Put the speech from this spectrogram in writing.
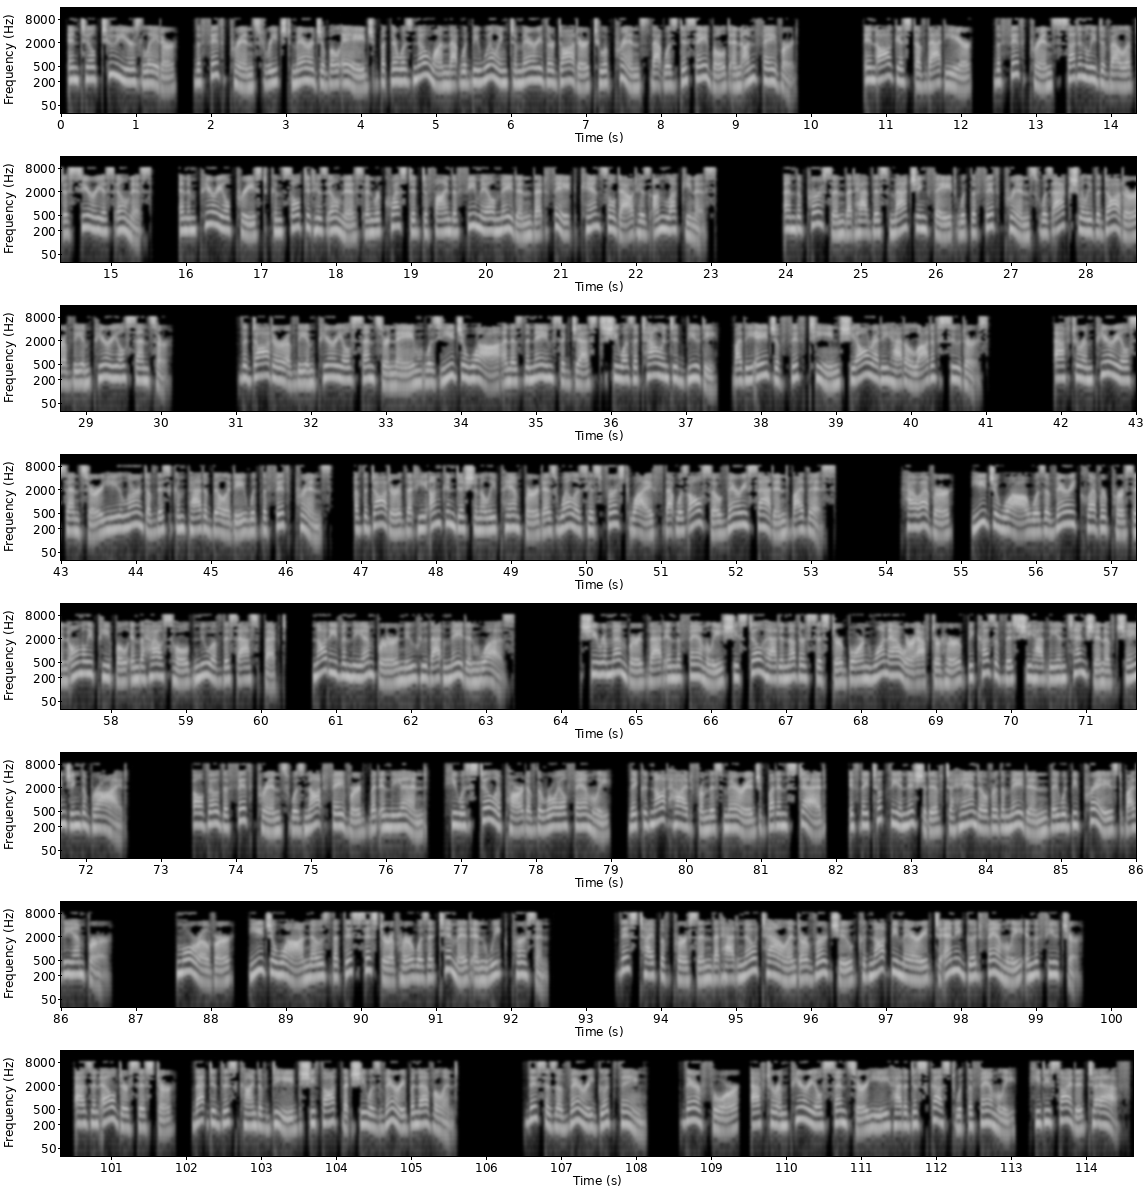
Until two years later, the fifth prince reached marriageable age but there was no one that would be willing to marry their daughter to a prince that was disabled and unfavored. In August of that year, the fifth prince suddenly developed a serious illness, an imperial priest consulted his illness and requested to find a female maiden that fate cancelled out his unluckiness. And the person that had this matching fate with the fifth prince was actually the daughter of the imperial censor. The daughter of the imperial censor name was Yi Jihua and as the name suggests she was a talented beauty. By the age of 15 she already had a lot of suitors. After imperial censor Yi learnt of this compatibility with the fifth prince, of the daughter that he unconditionally pampered as well as his first wife that was also very saddened by this. However, Yi Jihua was a very clever person only people in the household knew of this aspect, not even the emperor knew who that maiden was. She remembered that in the family she still had another sister born one hour after her because of this she had the intention of changing the bride. Although the fifth prince was not favored but in the end, he was still a part of the royal family, they could not hide from this marriage but instead, if they took the initiative to hand over the maiden they would be praised by the emperor. Moreover, Yi Jihua knows that this sister of her was a timid and weak person. This type of person that had no talent or virtue could not be married to any good family in the future. As an elder sister, that did this kind of deed she thought that she was very benevolent. This is a very good thing. Therefore, after imperial censor Yi had a disgust with the family, he decided to f.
